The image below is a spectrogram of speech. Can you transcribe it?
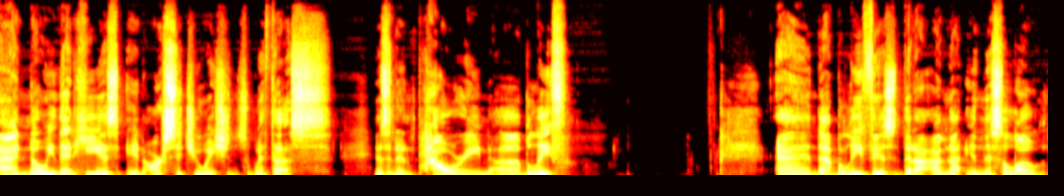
And knowing that he is in our situations with us is an empowering uh, belief. And that belief is that I, am not in this alone.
